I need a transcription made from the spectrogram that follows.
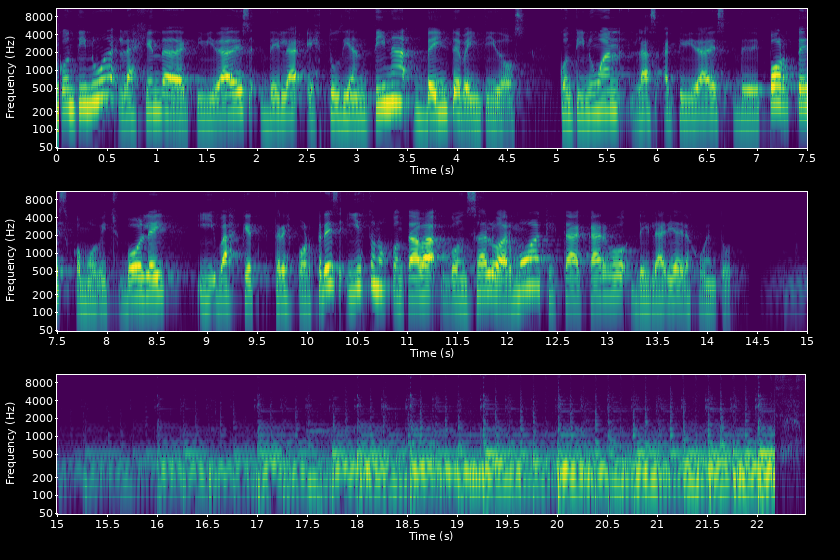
Continúa la agenda de actividades de la Estudiantina 2022. Continúan las actividades de deportes como beach volley y básquet 3x3 y esto nos contaba Gonzalo Armoa que está a cargo del área de la juventud.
